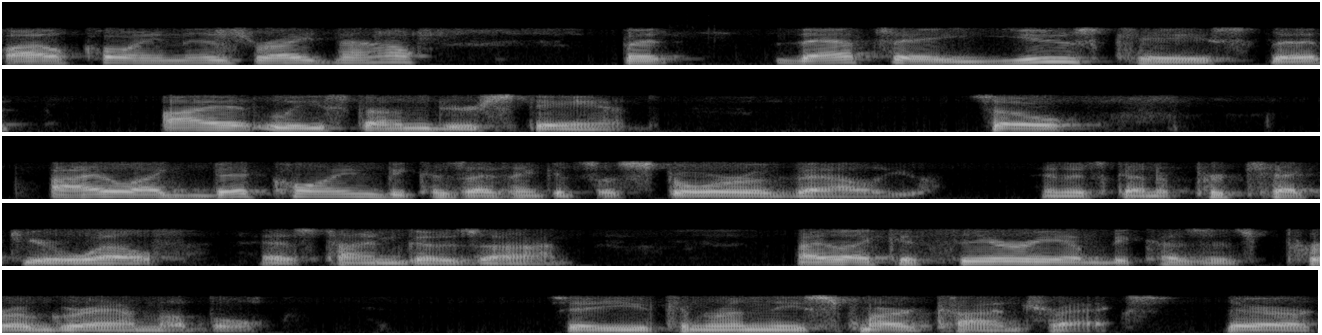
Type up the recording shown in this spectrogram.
Filecoin is right now, but that's a use case that I at least understand. So I like Bitcoin because I think it's a store of value and it's going to protect your wealth as time goes on. I like Ethereum because it's programmable. So you can run these smart contracts. There are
